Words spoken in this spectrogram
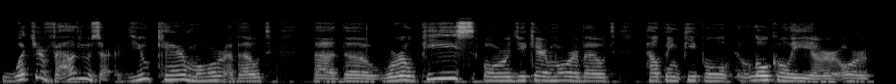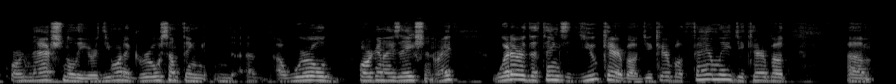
what your values are. Do you care more about uh, the world peace or do you care more about helping people locally or or or nationally or do you want to grow something a world organization right what are the things that you care about? Do you care about family? Do you care about um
